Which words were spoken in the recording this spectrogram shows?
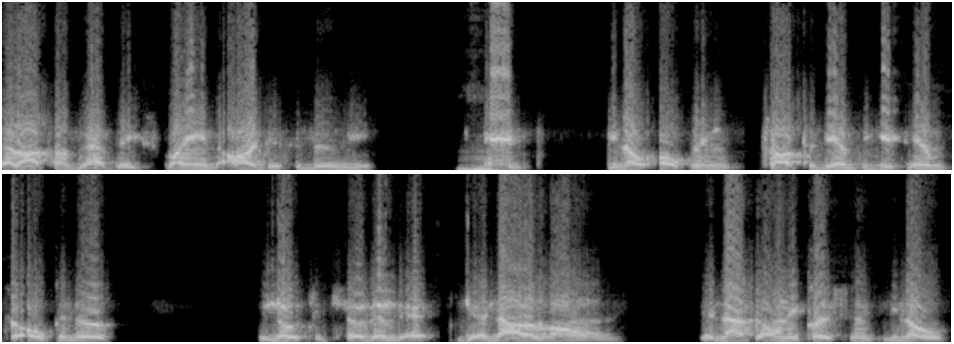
A lot of times we have to explain our disability mm-hmm. and you know open talk to them to get them to open up. You know, to tell them that they're not alone. They're not the only person. You know,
